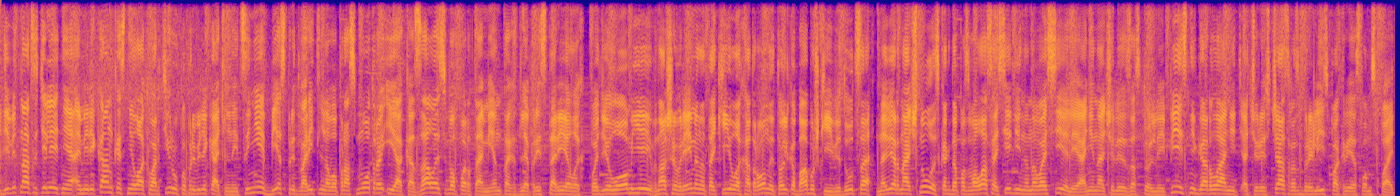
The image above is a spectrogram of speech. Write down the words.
А 19-летняя американка сняла квартиру по привлекательной цене без предварительного просмотра и оказалась в апартаментах для престарелых. По делам ей, в наше время на такие лохотроны только бабушки и ведутся. Наверное, очнулась, когда позвала соседей на новоселье. Они начали застольные песни горланить, а через час разбрелись по креслам спать.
